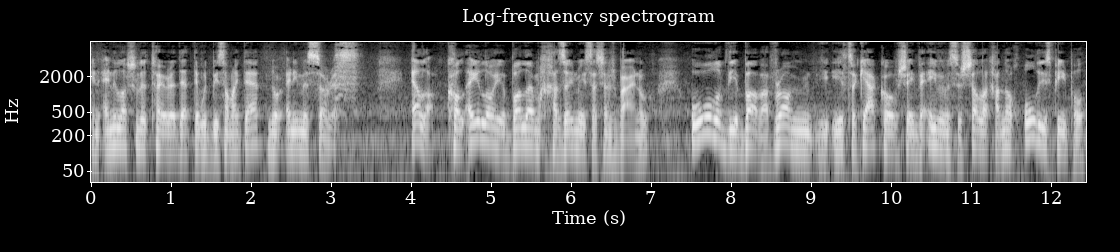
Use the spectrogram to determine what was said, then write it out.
in any lashon of the Torah that there would be something like that, nor any mesaris. Ella kol eloi bolem chazayin meis Hashem. All of the above, Avram, Yitzchak, Yaakov, Shem, Ve'evim, Shalach, Hanoch, all these people,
